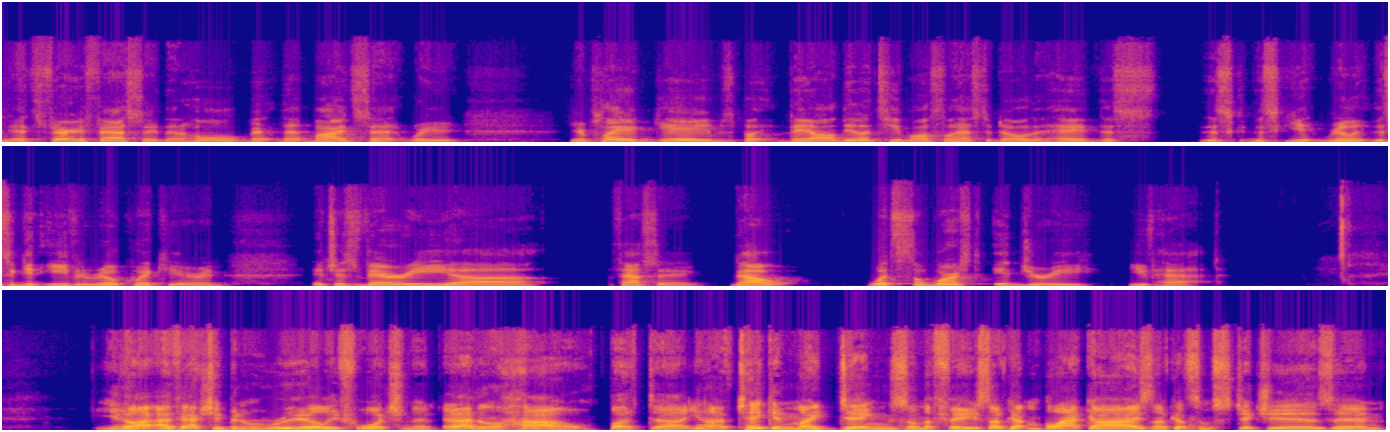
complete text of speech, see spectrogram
It's very fascinating that whole that mindset where you you're playing games, but they all the other team also has to know that hey, this this this get really this could get even real quick here, and it's just very uh, fascinating. Now, what's the worst injury you've had? You know, I've actually been really fortunate, and I don't know how, but uh, you know, I've taken my dings on the face. I've gotten black eyes, and I've got some stitches, and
